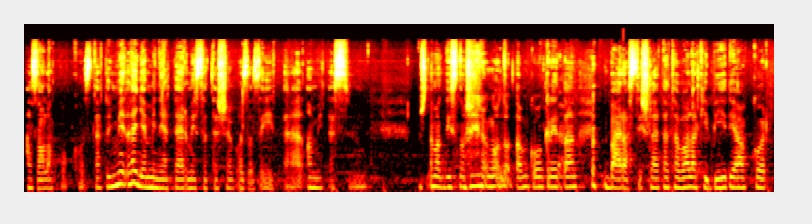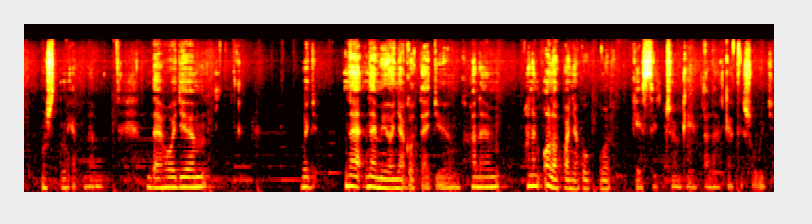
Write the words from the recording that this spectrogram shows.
az alapokhoz. Tehát, hogy mi, legyen minél természetesebb az az étel, amit eszünk. Most nem a disznósira gondoltam konkrétan, bár azt is lehet, hát ha valaki bírja, akkor most miért nem. De hogy, hogy ne, nem műanyagot együnk, hanem, hanem alapanyagokból készítsünk ételeket, és úgy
